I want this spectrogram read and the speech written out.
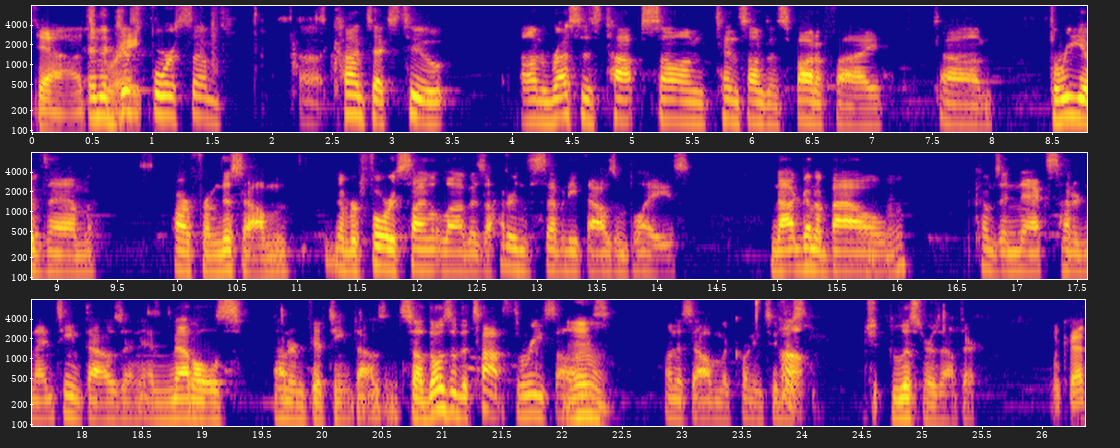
Yeah, that's and then great. just for some uh, context too, on Russ's top song, ten songs on Spotify, um, three of them are from this album. Number four is "Silent Love" is 170,000 plays. "Not Gonna Bow" Mm-hmm. comes in next, 119,000, and "Medals" 115,000. So those are the top three songs mm. on this album, according to just Huh. j- listeners out there. okay.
